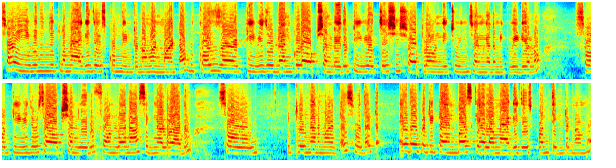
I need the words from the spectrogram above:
సో ఈవినింగ్ ఇట్లా మ్యాగీ చేసుకొని తింటున్నాం అనమాట బికాజ్ uh, టీవీ చూడడానికి కూడా ఆప్షన్ లేదు. టీవీ వచ్చేసి షాప్లో ఉంది చూపించాను కదా మీకు వీడియోలో. సో టీవీ చూసే ఆప్షన్ లేదు ఫోన్లో నా సిగ్నల్ రాదు. సో ఇట్లుందనమాట సో దట్ ఏదో ఒకటి టైం పాస్కి అలా మ్యాగీ చేసుకొని తింటున్నాము.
